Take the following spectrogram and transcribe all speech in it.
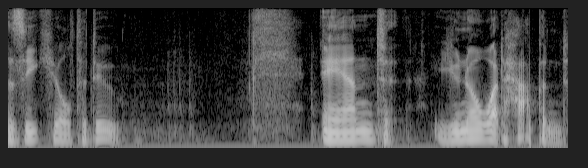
Ezekiel to do. And you know what happened.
